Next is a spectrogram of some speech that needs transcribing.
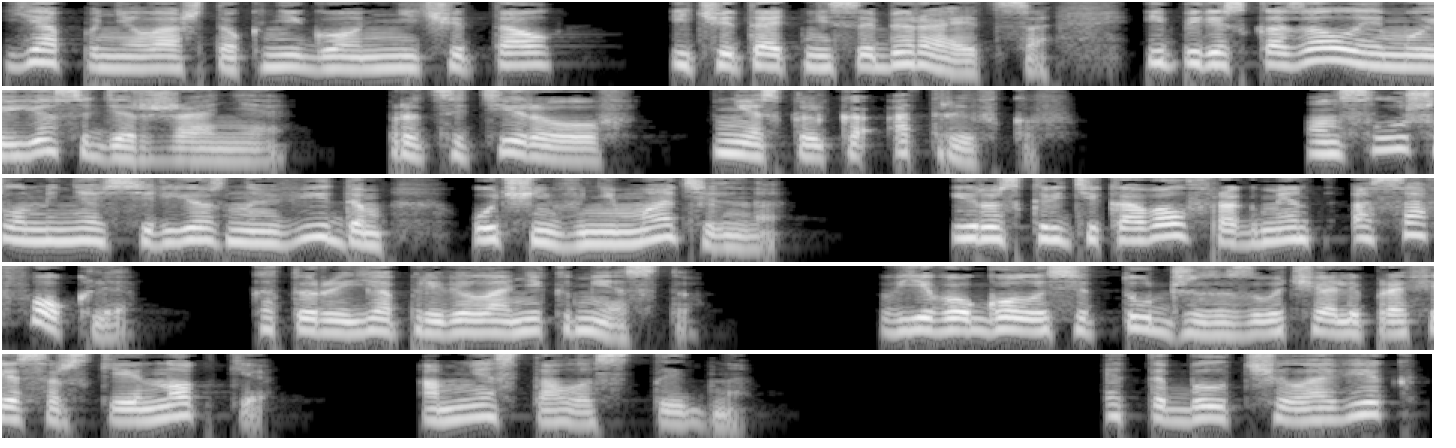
Я поняла, что книгу он не читал и читать не собирается, и пересказала ему ее содержание, процитировав несколько отрывков. Он слушал меня серьезным видом, очень внимательно, и раскритиковал фрагмент о Софокле, который я привела не к месту. В его голосе тут же зазвучали профессорские нотки, а мне стало стыдно. Это был человек,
